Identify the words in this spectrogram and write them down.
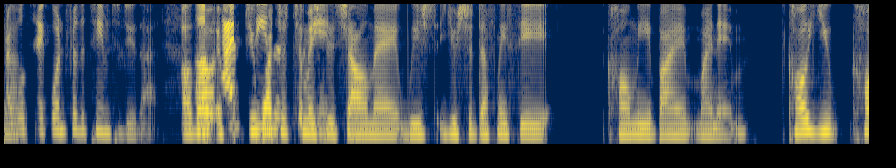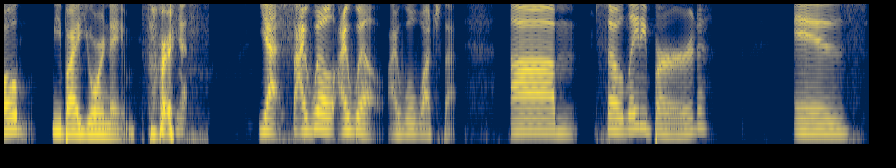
I will take one for the team to do that. Although uh, if I've you do watch it Timothée. Chalamet, we sh- you should definitely see "Call Me by My Name." Call you call me by your name. Sorry. Yeah. Yes, I will. I will. I will watch that. Um, so Lady Bird is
